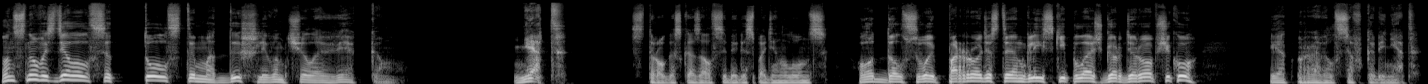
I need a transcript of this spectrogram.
Он снова сделался толстым, одышливым человеком. «Нет!» — строго сказал себе господин Лунц — отдал свой породистый английский плащ гардеробщику и отправился в кабинет.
